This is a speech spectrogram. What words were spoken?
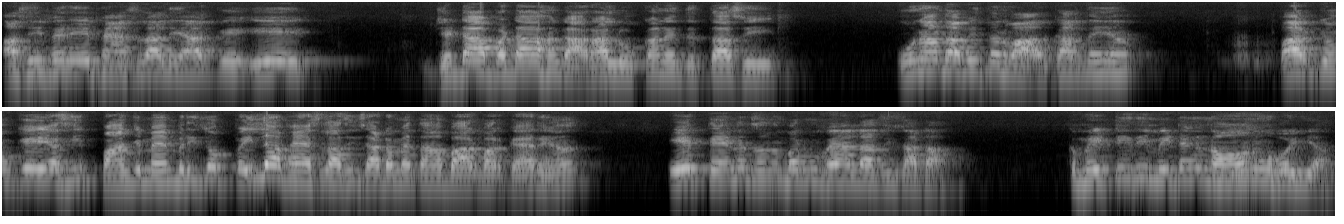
ਅਸੀਂ ਫਿਰ ਇਹ ਫੈਸਲਾ ਲਿਆ ਕਿ ਇਹ ਜਿੱਡਾ ਵੱਡਾ ਹੰਗਾਰਾ ਲੋਕਾਂ ਨੇ ਦਿੱਤਾ ਸੀ ਉਹਨਾਂ ਦਾ ਵੀ ਧੰਨਵਾਦ ਕਰਦੇ ਹਾਂ। ਪਰ ਕਿਉਂਕਿ ਅਸੀਂ ਪੰਜ ਮੈਂਬਰੀ ਤੋਂ ਪਹਿਲਾ ਫੈਸਲਾ ਸੀ ਸਾਡਾ, ਮੈਂ ਤਾਂ ਬਾਰ-ਬਾਰ ਕਹਿ ਰਿਹਾ। ਇਹ 3 ਦਸੰਬਰ ਨੂੰ ਫੈਸਲਾ ਸੀ ਸਾਡਾ। ਕਮੇਟੀ ਦੀ ਮੀਟਿੰਗ 9 ਨੂੰ ਹੋਈ ਆ।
